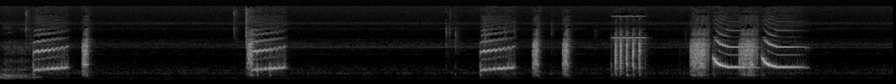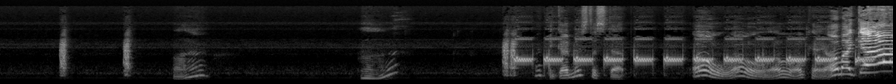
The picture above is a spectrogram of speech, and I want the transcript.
Hmm. Huh? I think I missed a step. Oh, oh, oh, okay. Oh my god!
